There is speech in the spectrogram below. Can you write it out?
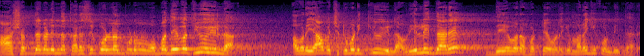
ಆ ಶಬ್ದಗಳಿಂದ ಕರೆಸಿಕೊಳ್ಳಲ್ಪಡುವ ಒಬ್ಬ ದೇವತೆಯೂ ಇಲ್ಲ. ಅವರ ಯಾವ ಚಟುವಟಿಕೆಯೂ ಇಲ್ಲ. ಅವರು ಎಲ್ಲಿದ್ದಾರೆ? ದೇವರ ಹೊಟ್ಟೆ ಒಳಗೆ ಮಲಗಿಕೊಂಡಿದ್ದಾರೆ.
